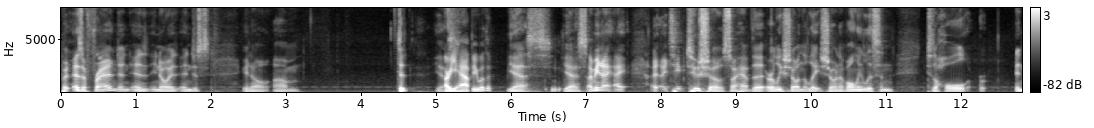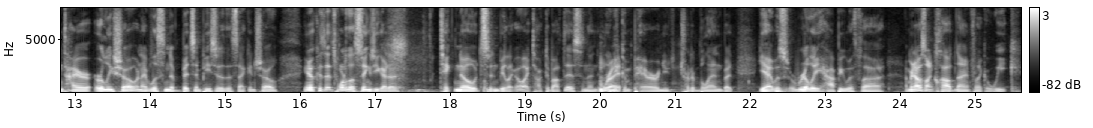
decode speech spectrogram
but as a friend and, and you know and just you know um. Did- yes. Are you happy with it? Yes, yes. I mean, I, I I taped two shows, so I have the early show and the late show, and I've only listened to the whole entire early show, and I've listened to bits and pieces of the second show. You know, because it's one of those things you got to take notes and be like, oh, I talked about this, and then, and then you compare and you try to blend. But yeah, I was really happy with. Uh, I mean, I was on cloud nine for like a week.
